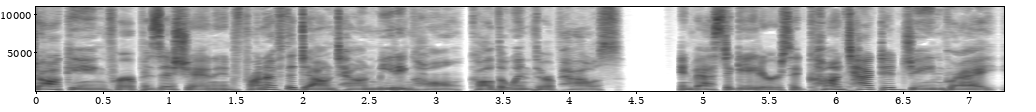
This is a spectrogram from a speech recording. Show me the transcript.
jockeying for a position in front of the downtown meeting hall called the Winthrop House. Investigators had contacted Jane Gray,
